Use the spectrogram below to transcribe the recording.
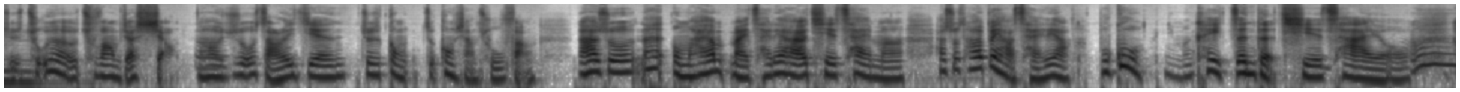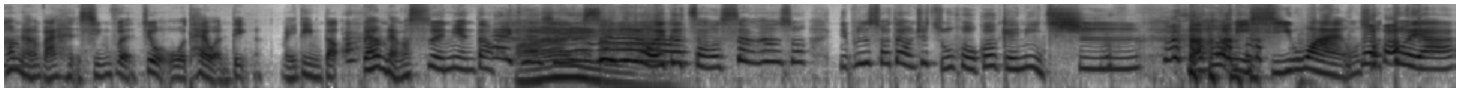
就厨因为厨房比较小，然后就说我找了一间就是共就共享厨房。然后他说：“那我们还要买材料，还要切菜吗？”他说：“他会备好材料，不过你们可以真的切菜哦。嗯”他们两个本来很兴奋，结果我太晚订了，没订到，被他们两个碎念到，太开心了，碎念了我一个早上。他说：“你不是说带我去煮火锅给你吃，然后你洗碗？”我说：“对呀，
